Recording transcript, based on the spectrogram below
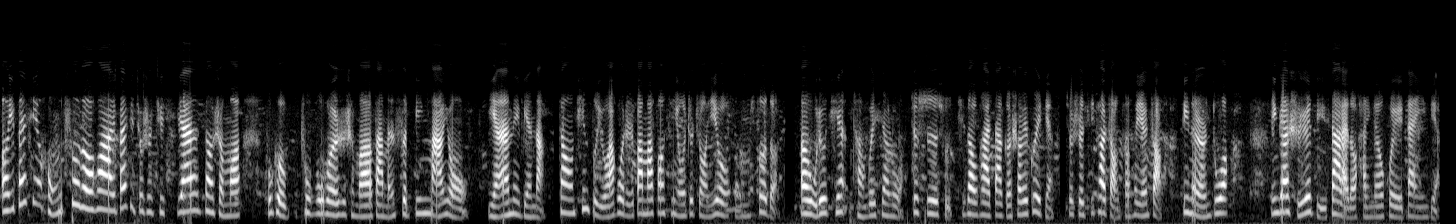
呃，一般性红色的话，一般性就是去西安，像什么壶口瀑布或者是什么法门寺、兵马俑、延安那边的，像亲子游啊，或者是爸妈放心游这种也有红色的。呃，五六天常规线路，就是暑期的话价格稍微贵一点，就是机票涨船费也涨，订的人多，应该十月底下来的话应该会淡一点。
